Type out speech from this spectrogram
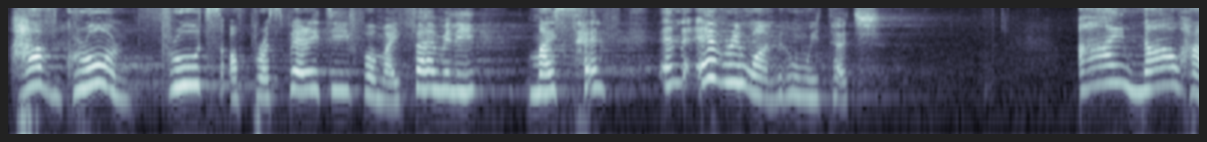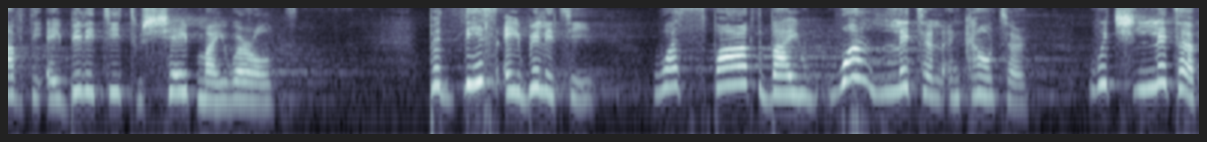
have grown fruits of prosperity for my family, myself, and everyone whom we touch. I now have the ability to shape my world. But this ability was sparked by one little encounter which lit up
